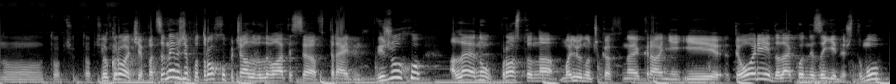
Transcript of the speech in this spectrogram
Ну, топчик, топчик. Ну коротше, пацани вже потроху почали вливатися в трейдинг двіжуху, але ну просто на малюночках на екрані і теорії далеко не заїдеш. Тому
